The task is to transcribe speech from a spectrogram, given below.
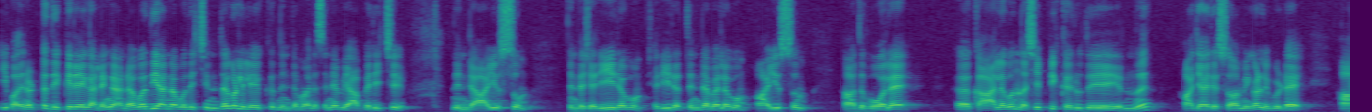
ഈ പതിനെട്ട് ദിക്കിലേക്ക് അല്ലെങ്കിൽ അനവധി അനവധി ചിന്തകളിലേക്ക് നിന്റെ മനസ്സിനെ വ്യാപരിച്ച് നിന്റെ ആയുസ്സും നിന്റെ ശരീരവും ശരീരത്തിന്റെ ബലവും ആയുസ്സും അതുപോലെ കാലവും നശിപ്പിക്കരുതേ എന്ന് ആചാര്യസ്വാമികൾ ഇവിടെ ആ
